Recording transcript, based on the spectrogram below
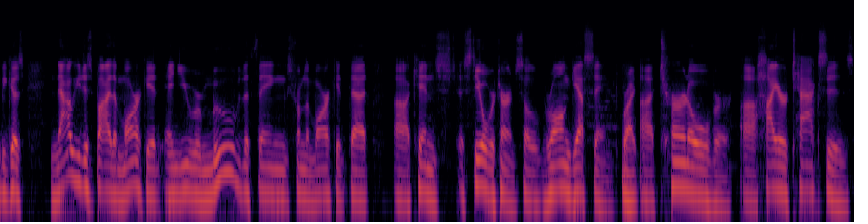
Because now you just buy the market and you remove the things from the market that uh, can steal returns. So wrong guessing, Right. Uh, turnover, uh, higher taxes,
